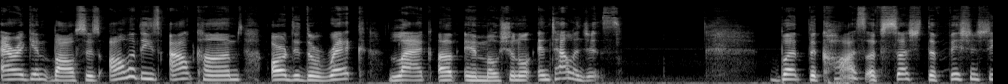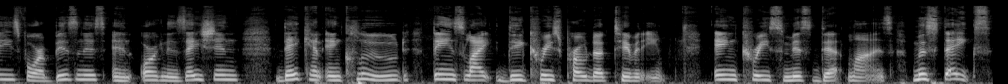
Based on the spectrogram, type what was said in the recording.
arrogant bosses, all of these outcomes are the direct lack of emotional intelligence. But the cost of such deficiencies for a business and organization, they can include things like decreased productivity, increased missed deadlines, mistakes,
